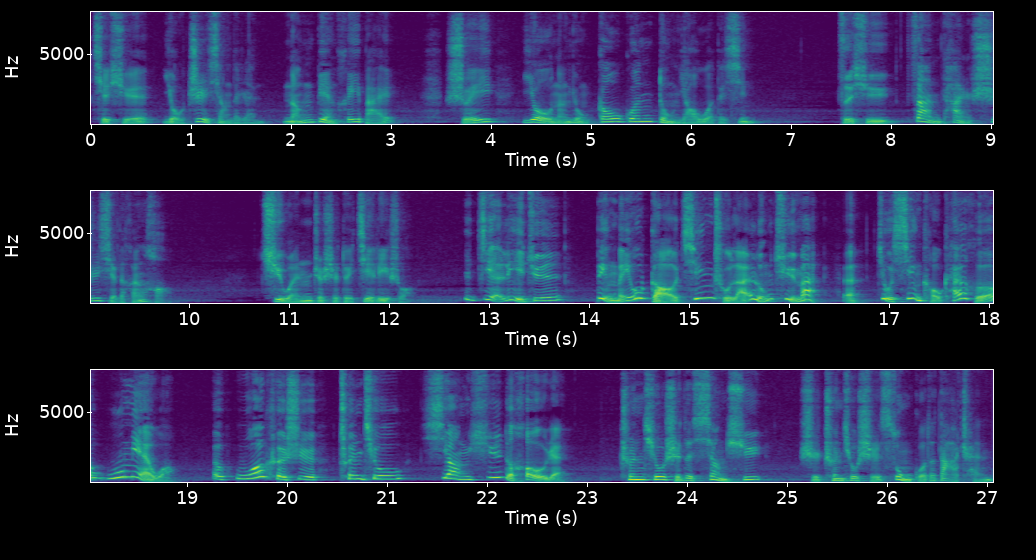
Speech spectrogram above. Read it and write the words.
且学有志向的人能辨黑白，谁又能用高官动摇我的心？自须赞叹诗写得很好。趣闻这是对借力说，借力君并没有搞清楚来龙去脉，呃，就信口开河污蔑我。呃，我可是春秋项须的后人。春秋时的项须是春秋时宋国的大臣，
